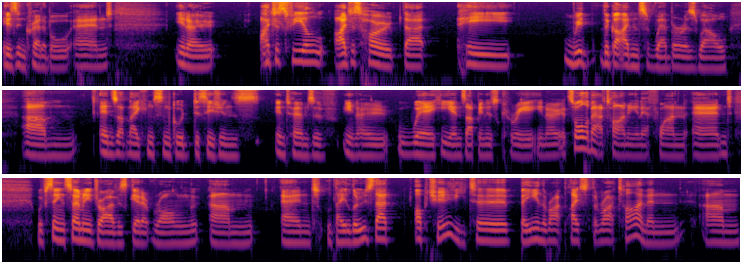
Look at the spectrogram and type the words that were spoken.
is incredible. And, you know, I just feel, I just hope that he, with the guidance of Webber as well, um, ends up making some good decisions in terms of you know where he ends up in his career. You know, it's all about timing in F1, and we've seen so many drivers get it wrong, um, and they lose that opportunity to be in the right place at the right time. And um,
